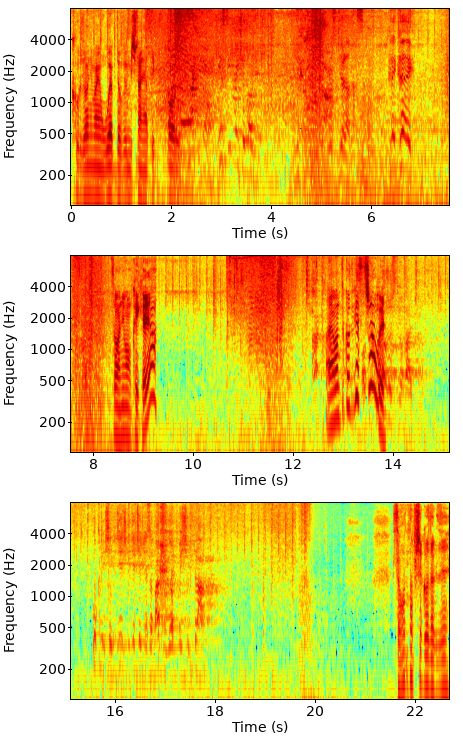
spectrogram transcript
Kurde, oni mają łeb do wymyślania tych tworów. Nie zbliżaj się do niej! Rozdziela nas. KK! Co, nie mam KK'a? A ja mam tylko dwie strzały. Możesz z nią walczyć. Ukryj się gdzieś, gdzie cię nie zobaczy i obmyśl plan. Samotna przygoda, gdy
